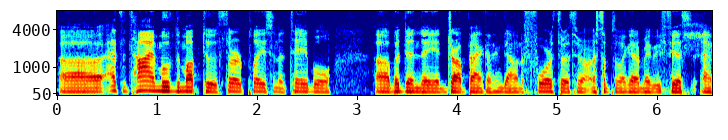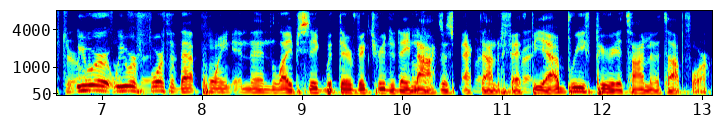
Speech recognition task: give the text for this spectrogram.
Uh, at the time, moved them up to third place in the table, uh, but then they dropped back, I think, down to fourth or, th- or something like that, maybe fifth after. We were we were results fourth at that point, and then Leipzig with their victory today knocked us back Right. down to fifth. Right. But yeah, a brief period of time in the top four.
